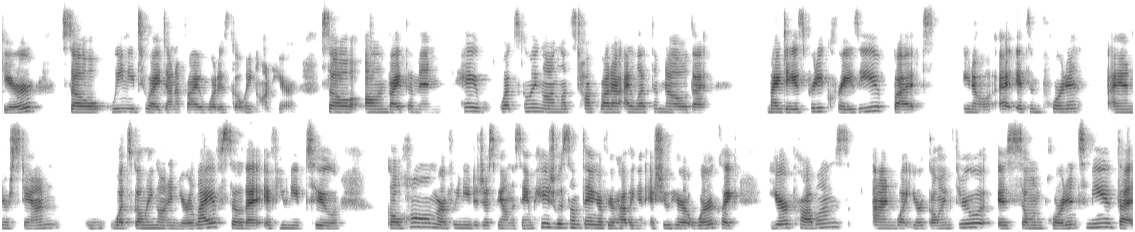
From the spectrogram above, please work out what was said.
here. So we need to identify what is going on here. So I'll invite them in. Hey, what's going on? Let's talk about it. I let them know that my day is pretty crazy, but you know, it's important I understand what's going on in your life so that if you need to go home or if we need to just be on the same page with something or if you're having an issue here at work, like your problems and what you're going through is so important to me that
